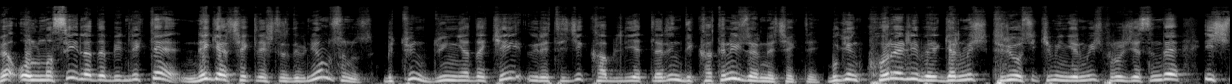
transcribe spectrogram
ve olmasıyla da birlikte ne gerçekleştirdi biliyor musunuz? Bütün dünyadaki üretici kabiliyetlerin dikkatini üzerine çekti. Bugün Koreli gelmiş Trios 2023 projesinde iş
